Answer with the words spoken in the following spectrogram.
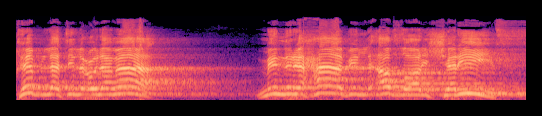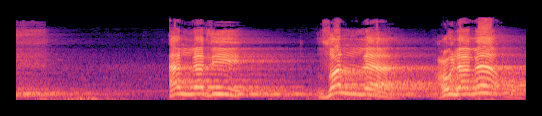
قبلة العلماء من رحاب الأزهر الشريف الذي ظل علماؤه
